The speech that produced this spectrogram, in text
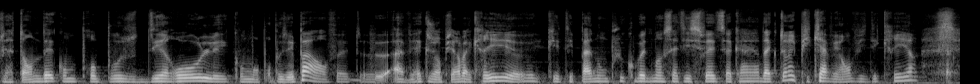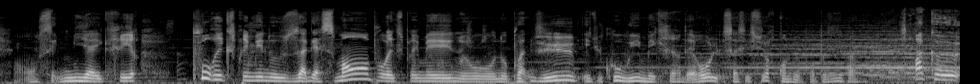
j'attendais qu'on me propose des rôles et qu'on m'en proposait pas en fait, euh, avec Jean-Pierre Bacry, qui était pas non plus complètement satisfait de sa carrière d'acteur et puis qui avait envie d'écrire, on s'est mis à écrire pour exprimer nos agacements, pour exprimer nos, nos points de vue, et du coup oui, m'écrire des rôles, ça c'est sûr qu'on ne me proposait pas. Je crois que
